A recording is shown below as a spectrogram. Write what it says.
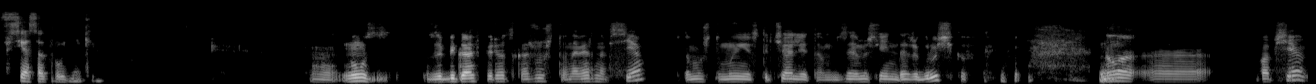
все сотрудники? А, Ну, забегая вперед, скажу, что, наверное, все, потому что мы встречали там дизайн мышления даже грузчиков, но э, вообще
